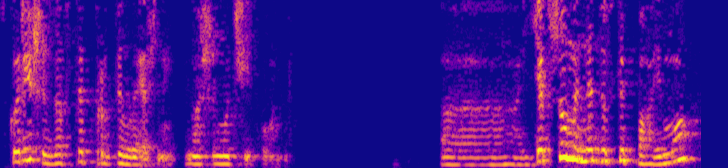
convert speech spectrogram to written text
скоріше за все, протилежний нашим очікуванням. Якщо ми не досипаємо,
